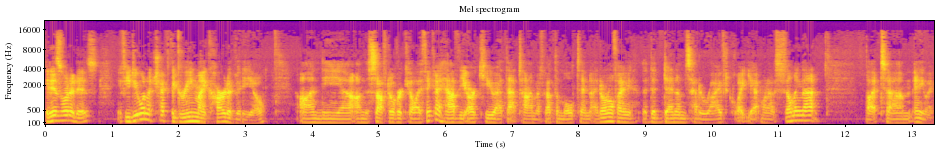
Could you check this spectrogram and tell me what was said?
it is what it is. If you do want to check the Green Micarta video, on the uh, on the soft overkill. I think I have the RQ at that time. I've got the molten. I don't know if I the denims had arrived quite yet when I was filming that, but um, anyway,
